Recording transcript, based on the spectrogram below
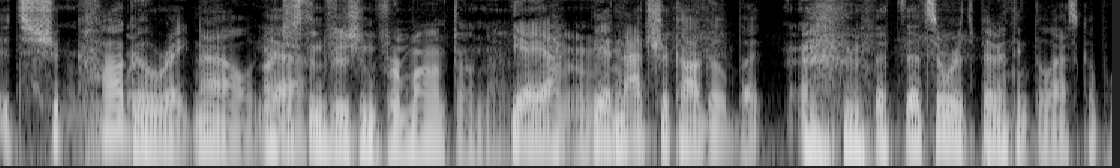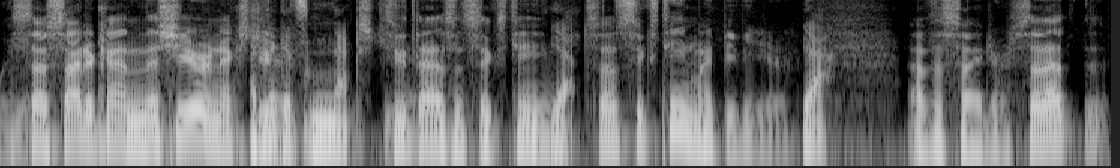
it's Chicago right now. Yeah, I just envisioned Vermont on that. yeah, yeah, don't yeah. know. Not Chicago, but that's that's where it's been. I think the last couple of years. So CiderCon this year or next year? I think it's next year. 2016. Yeah. So 16 might be the year Yeah, of the cider. So that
